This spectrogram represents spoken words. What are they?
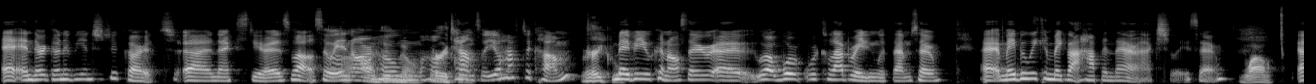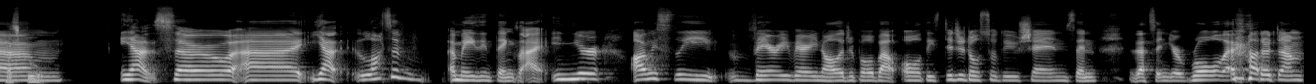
and, and they're going to be in Stuttgart uh, next year as well. So in oh, our home hometown. Cool. So you'll have to come. Very cool. Maybe you can also. Uh, well, we're we're collaborating with them, so uh, maybe we can make that happen there. Actually, so wow, that's um, cool Yeah. So, uh, yeah, lots of amazing things. I, and you're obviously very, very knowledgeable about all these digital solutions, and that's in your role at Rotterdam.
